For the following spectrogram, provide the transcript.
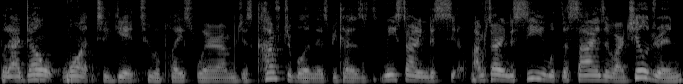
But I don't want to get to a place where I'm just comfortable in this because me starting to see I'm starting to see with the size of our children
